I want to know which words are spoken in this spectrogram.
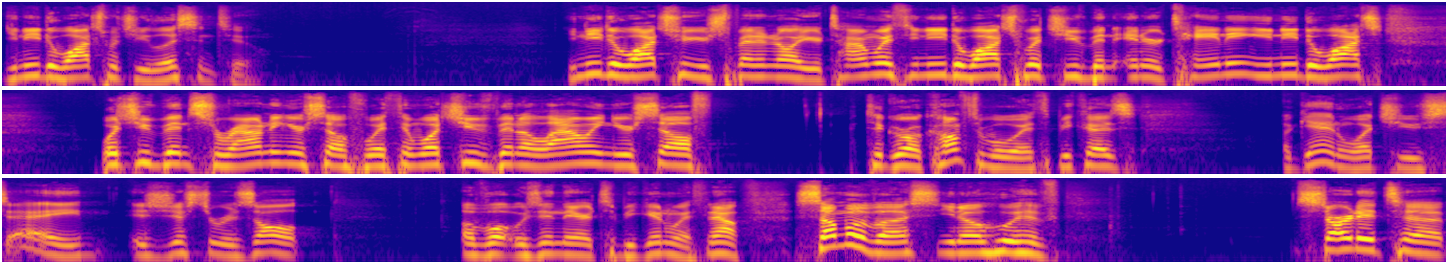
You need to watch what you listen to. You need to watch who you're spending all your time with. You need to watch what you've been entertaining. You need to watch what you've been surrounding yourself with and what you've been allowing yourself to grow comfortable with because again what you say is just a result of what was in there to begin with. Now some of us you know who have started to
